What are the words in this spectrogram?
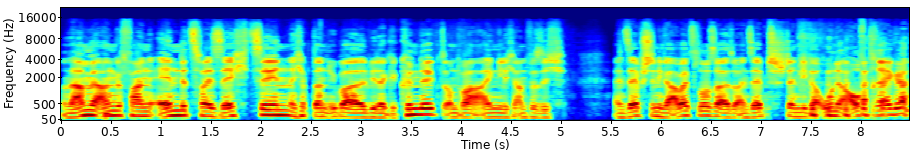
Und da haben wir angefangen Ende 2016. Ich habe dann überall wieder gekündigt und war eigentlich an für sich ein selbstständiger Arbeitsloser, also ein Selbstständiger ohne Aufträge.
